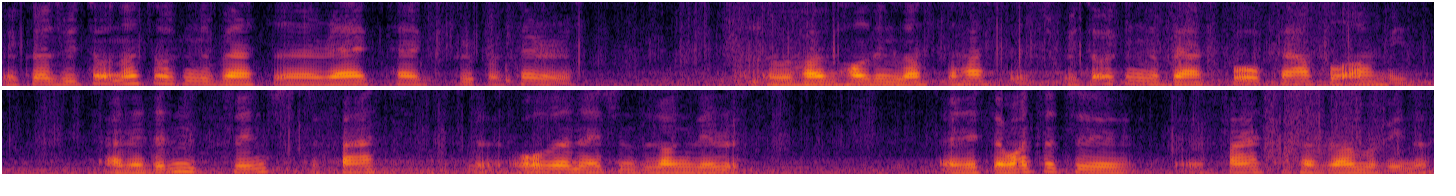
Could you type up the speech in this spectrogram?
Because we're not talking about a ragtag group of terrorists who were holding Lot hostage. We're talking about four powerful armies. And they didn't flinch to fight all the nations along their route. And if they wanted to uh, fight with Avram Avinu,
